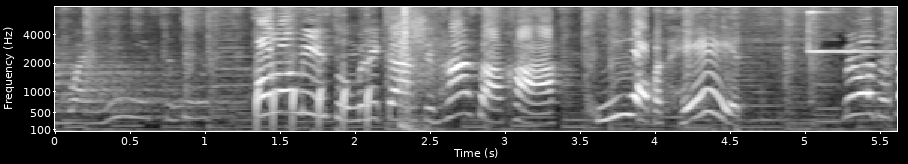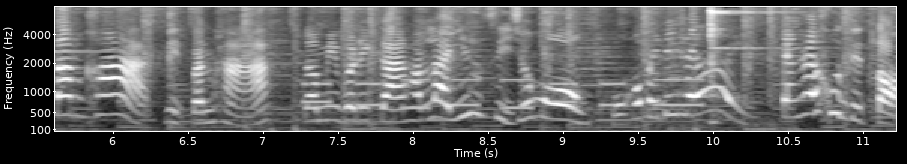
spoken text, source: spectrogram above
มไวไม่มีสะ การ 15 สาขาทั่วประเทศ ไม่ว่าจะตั้งค่าติดปัญหา เรามีบริการฮอตไลน์ 24 ชั่วโมงโทรเข้าไปได้เลยเพียงแค่คุณติดต่อ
